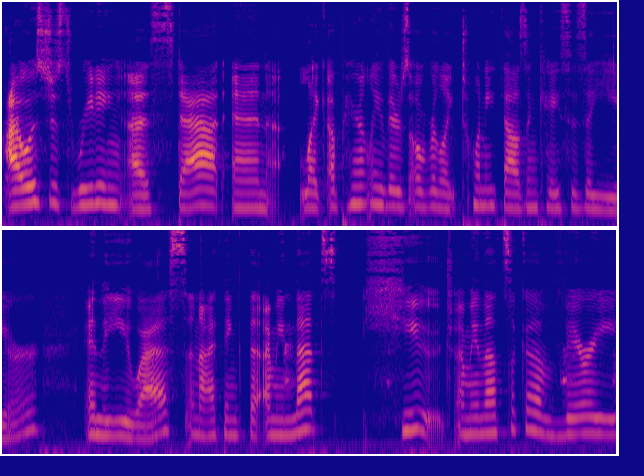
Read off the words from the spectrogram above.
I was just reading a stat, and like, apparently there's over like 20,000 cases a year in the US. And I think that, I mean, that's huge. I mean, that's like a very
